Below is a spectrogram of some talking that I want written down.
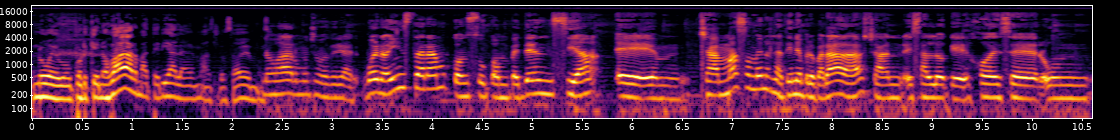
nuevo, porque nos va a dar material además, lo sabemos. Nos va a dar mucho material. Bueno, Instagram con su competencia eh, ya más o menos la tiene preparada, ya es algo que dejó de ser un-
